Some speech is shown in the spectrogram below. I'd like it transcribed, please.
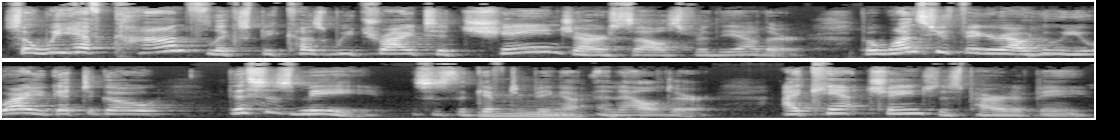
so we have conflicts because we try to change ourselves for the other. But once you figure out who you are, you get to go, this is me. This is the gift of being a- an elder. I can't change this part of me.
